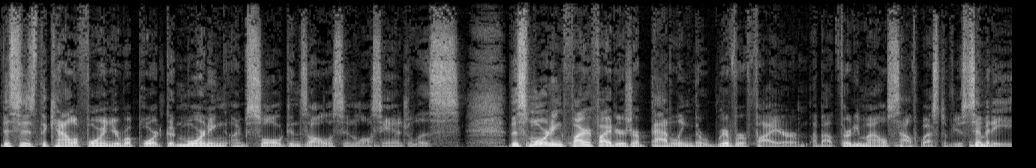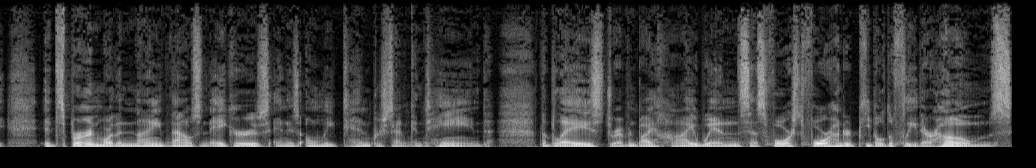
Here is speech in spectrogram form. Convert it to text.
This is the California Report. Good morning. I'm Saul Gonzalez in Los Angeles. This morning, firefighters are battling the river fire about 30 miles southwest of Yosemite. It's burned more than 9,000 acres and is only 10% contained. The blaze, driven by high winds, has forced 400 people to flee their homes.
